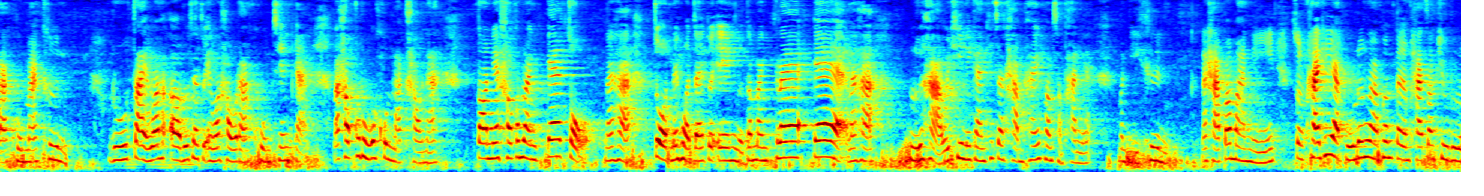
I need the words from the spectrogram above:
รักคุณมากขึ้น รู้ใจว่าเออรู้ใจตัวเองว่าเขารักคุณเช่นกัน แล้วเขาก็รู้ว่าคุณรักเขานะ ตอนนี้เขากำลังแก้โจทย์นะคะ โจทย์ในหัวใจตัวเองหรือกำลังแก้แก้นะคะ หรือหาวิธีในการที่จะทำให้ความสัมพันธ์เนี้ยมันดีขึ้นนะคะ ประมาณนี้ส่วนใครที่อยากรู้เรื่องราวเพิ่มเติมทักจองคิวดูโด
